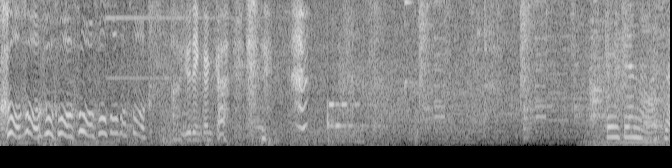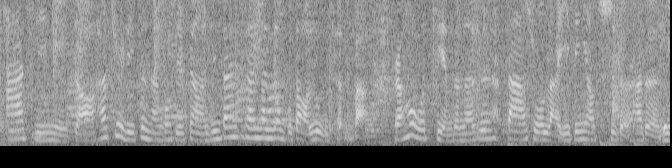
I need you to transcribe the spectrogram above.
嚯嚯嚯嚯嚯嚯嚯嚯，啊有点尴尬。这一间呢是阿吉米糕，它距离镇南宫其实非常近，但是三分钟不到的路程吧。然后我点的呢是大家说来一定要吃的它的米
